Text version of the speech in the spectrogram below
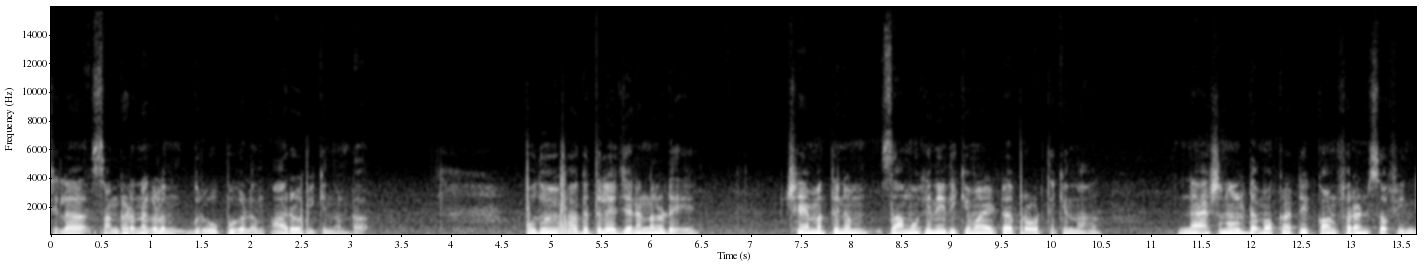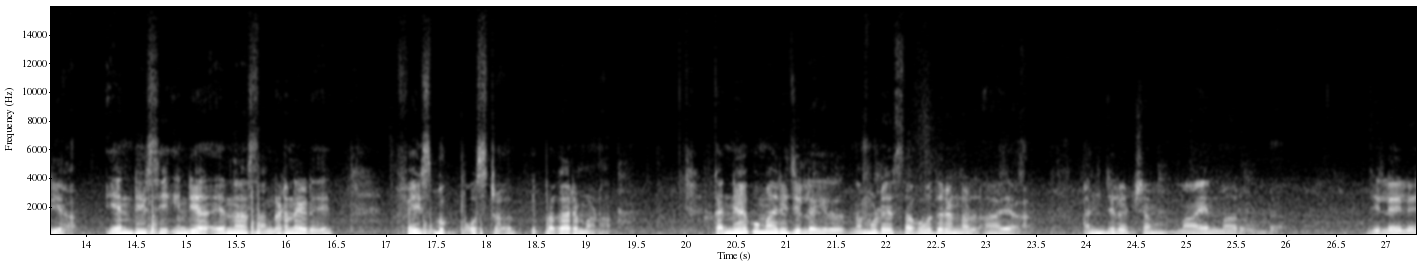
ചില സംഘടനകളും ഗ്രൂപ്പുകളും ആരോപിക്കുന്നുണ്ട്. പൊതുവിഭാഗത്തിലെ ജനങ്ങളുടെ ക്ഷേമത്തിനും സാമൂഹ്യനീതിക്കുമായിട്ട് പ്രവർത്തിക്കുന്ന national democratic conference of India N D C India എന്ന സംഘടനയുടെ ഫേസ്ബുക്ക് പോസ്റ്റ് ഇപ്രകാരമാണ്. കന്യാകുമാരി ജില്ലയിൽ നമ്മുടെ സഹോദരങ്ങൾ ആയ അഞ്ച് ലക്ഷം നായന്മാർ ഉണ്ട്. ജില്ലയിലെ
